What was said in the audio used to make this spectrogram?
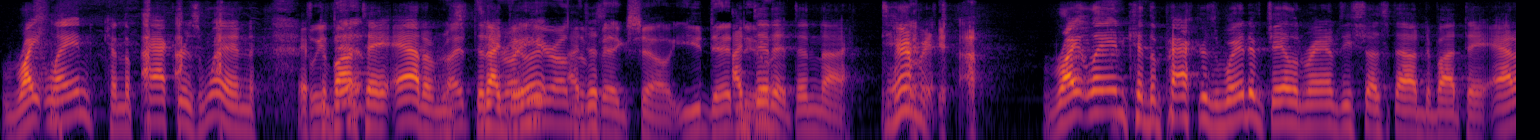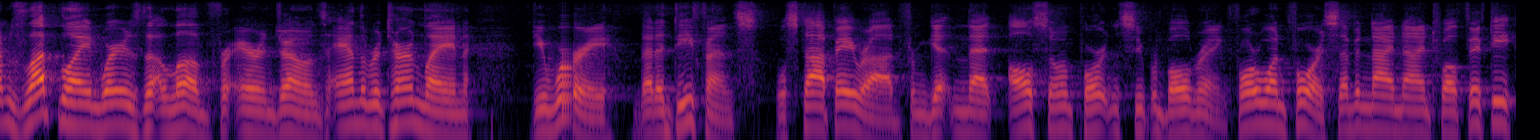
Right lane, can the Packers win if Davante? Adams? Right did I do right it? Here on I the just, big show, you did. I did it. it, didn't I? Damn it! yeah. Right lane, can the Packers win if Jalen Ramsey shuts down Davante Adams? Left lane, where is the love for Aaron Jones? And the return lane, do you worry that a defense will stop A Rod from getting that also important Super Bowl ring? 414 799 1250.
